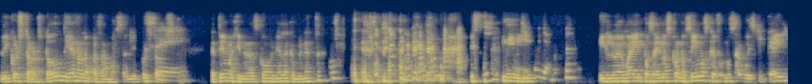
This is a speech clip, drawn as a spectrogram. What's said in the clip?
liquor stores. Todo un día nos la pasamos en liquor stores. Sí. Ya te imaginarás cómo venía la camioneta. y, y, luego ahí, pues ahí nos conocimos, que fuimos al Whiskey Cake.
